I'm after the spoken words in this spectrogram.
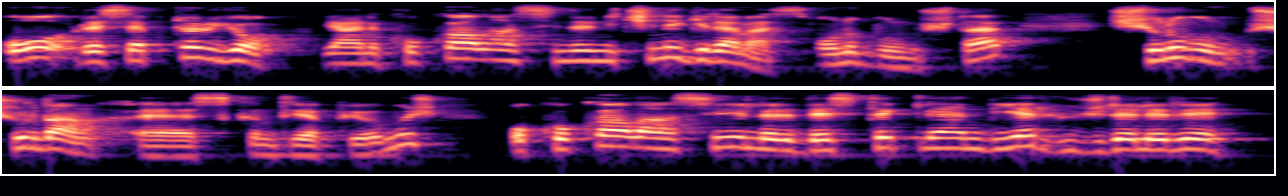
o reseptör yok. Yani koku alan sinirin içine giremez. Onu bulmuşlar. Şunu bul- şuradan e, sıkıntı yapıyormuş. O koku alan sinirleri destekleyen diğer hücreleri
